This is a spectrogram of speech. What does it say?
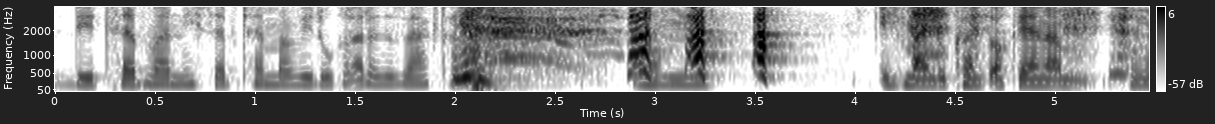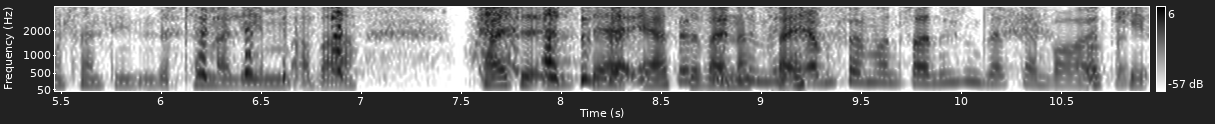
Dezember, nicht September, wie du gerade gesagt hast. ähm, ich meine, du kannst auch gerne am 25. September leben, aber heute ist Also der ich erste Weihnachtsfeiertag. am 25. September heute. Okay,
